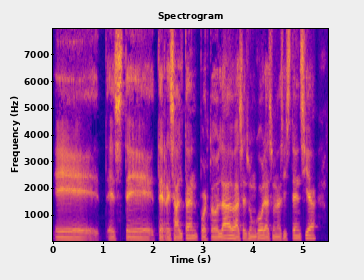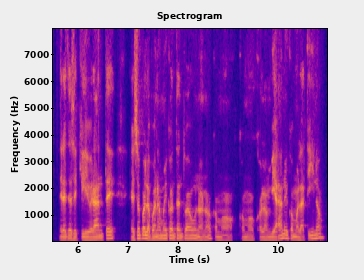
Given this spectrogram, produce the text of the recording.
eh, este, te resaltan por todos lados, haces un gol, haces una asistencia, eres desequilibrante, eso pues lo pone muy contento a uno, ¿no? Como, como colombiano y como latino.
